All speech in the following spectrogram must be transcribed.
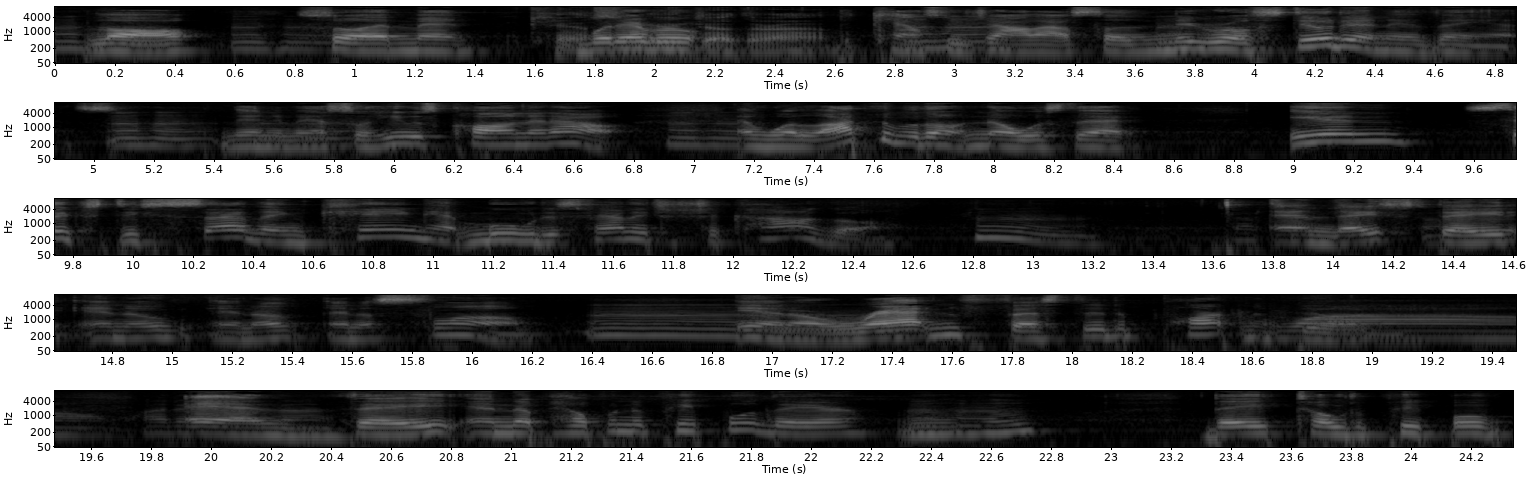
mm-hmm. law. Mm-hmm. So it meant Cancel whatever each other out. cancel each mm-hmm. other out. So the Negro still didn't advance. Didn't advance. So he was calling it out. And what a lot of people don't know is that in '67, King had moved his family to Chicago, hmm. and they stayed in a in a in a slum, hmm. in a rat-infested apartment building Wow. I know and that. they end up helping the people there. hmm They told the people,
